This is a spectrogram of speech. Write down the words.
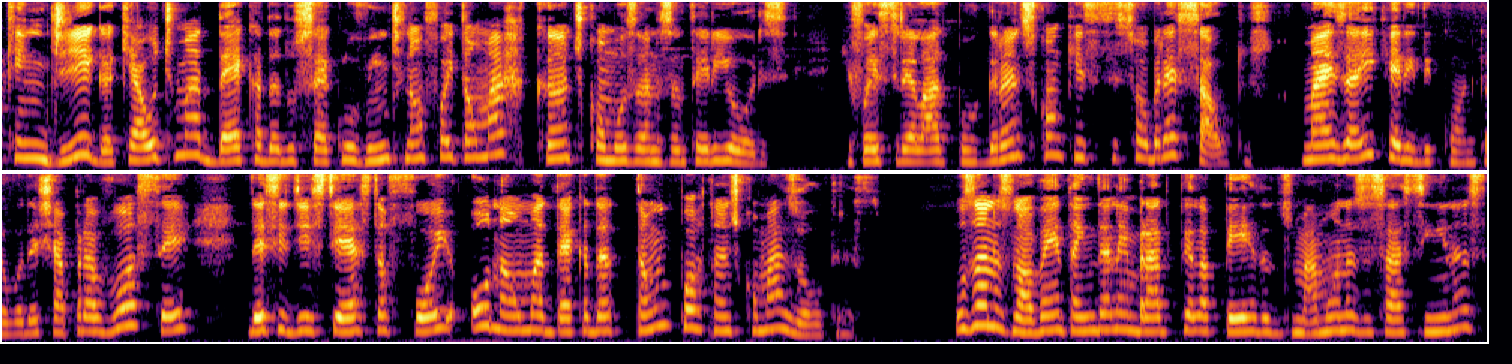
Quem diga que a última década do século XX não foi tão marcante como os anos anteriores, que foi estrelado por grandes conquistas e sobressaltos. Mas aí, querida icônica, eu vou deixar para você decidir se esta foi ou não uma década tão importante como as outras. Os anos 90 ainda é lembrado pela perda dos Mamonas Assassinas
